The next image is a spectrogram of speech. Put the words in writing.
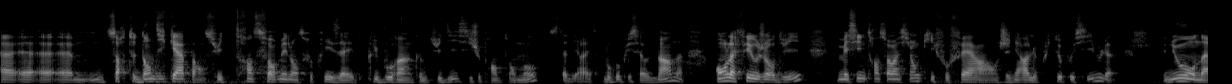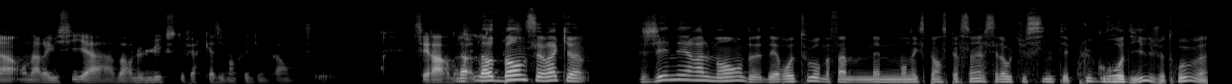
une sorte d'handicap à ensuite transformer l'entreprise à être plus bourrin, comme tu dis, si je prends ton mot, c'est-à-dire être beaucoup plus outbound. On l'a fait aujourd'hui, mais c'est une transformation qu'il faut faire en général le plus tôt possible. Nous, on a, on a réussi à avoir le luxe de faire quasiment que de l'inbound, c'est rare. L'outbound, c'est vrai que généralement, des retours, enfin, même mon expérience personnelle, c'est là où tu signes tes plus gros deals, je trouve.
